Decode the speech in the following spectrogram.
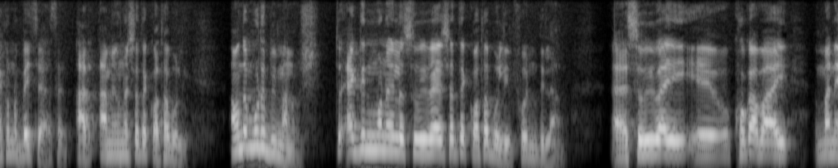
এখনও বেঁচে আছেন। আর আমি ওনার সাথে কথা বলি। আমাদের মুরব্বী মানুষ। তো একদিন মনে হলো সুফি ভাইয়ের সাথে কথা বলি, ফোন দিলাম। সুফি ভাই খোকা ভাই মানে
